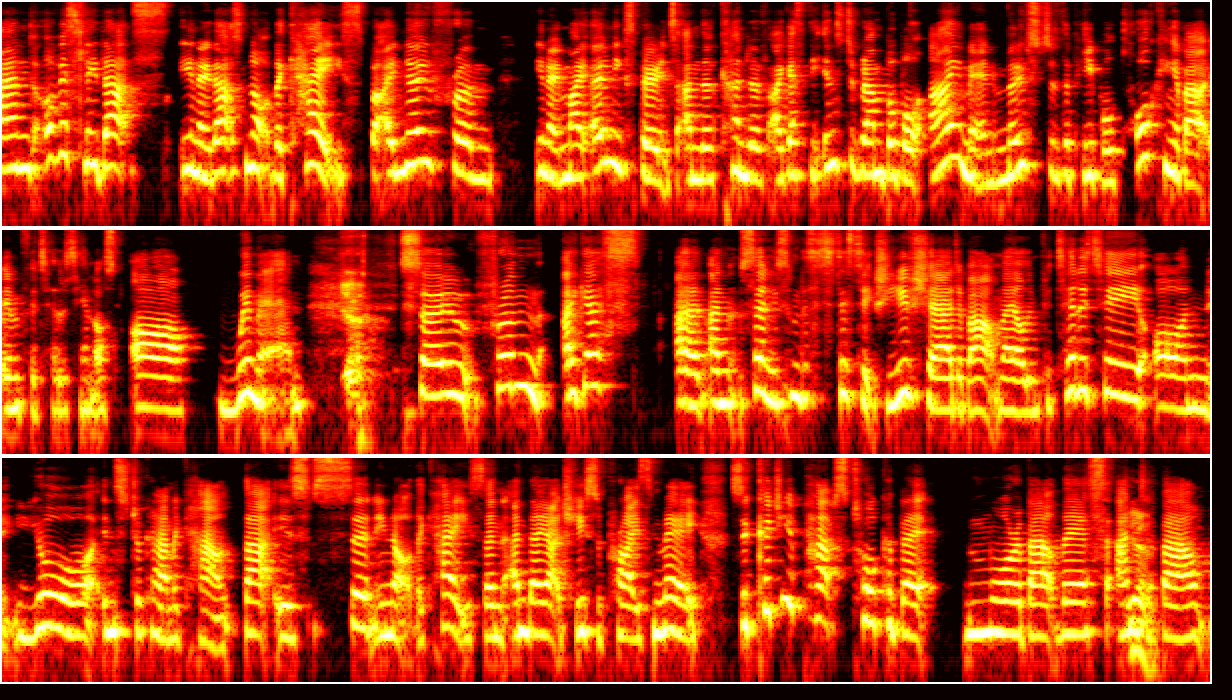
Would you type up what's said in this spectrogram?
And obviously that's you know that's not the case. But i know from you know my own experience and the kind of i guess the instagram bubble i'm in most of the people talking about infertility and loss are women yeah so from i guess um, and certainly some of the statistics you've shared about male infertility on your Instagram account, that is certainly not the case. And, and they actually surprised me. So could you perhaps talk a bit more about this and yeah. about,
